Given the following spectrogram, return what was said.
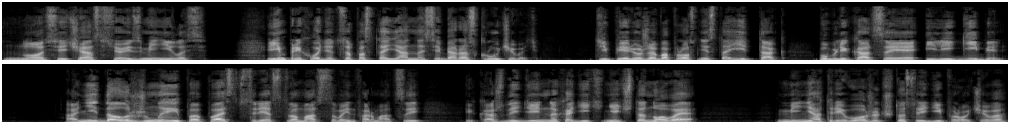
но сейчас все изменилось. Им приходится постоянно себя раскручивать. Теперь уже вопрос не стоит так, публикация или гибель. Они должны попасть в средства массовой информации и каждый день находить нечто новое. Меня тревожит, что среди прочего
